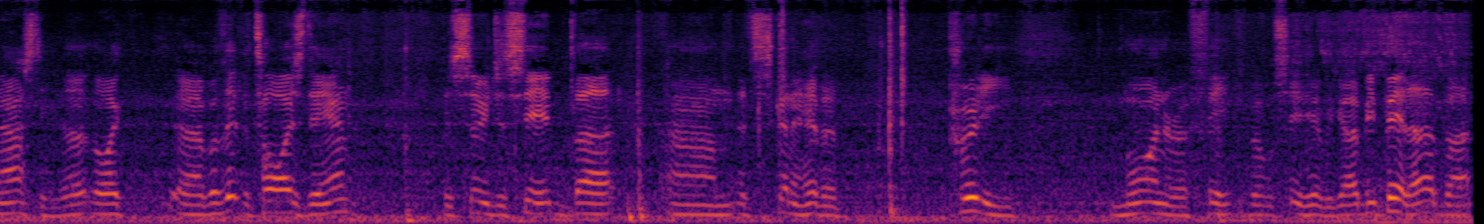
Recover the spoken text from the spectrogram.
nasty. They're Like uh, we've let the tyres down, as Sue just said, but um, it's going to have a pretty minor effect. But we'll see how we go. It'll be better, but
